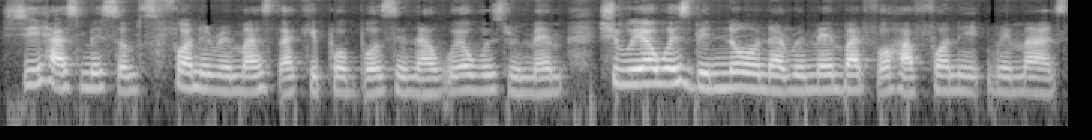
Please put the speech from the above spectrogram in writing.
She has made some funny remarks that keep her buzzing and we always remember. She will always be known and remembered for her funny remarks.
